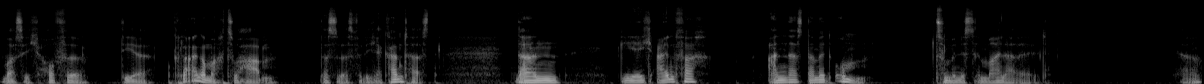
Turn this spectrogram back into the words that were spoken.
was ich hoffe, dir klargemacht zu haben, dass du das für dich erkannt hast, dann gehe ich einfach anders damit um. Zumindest in meiner Welt. Ja.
